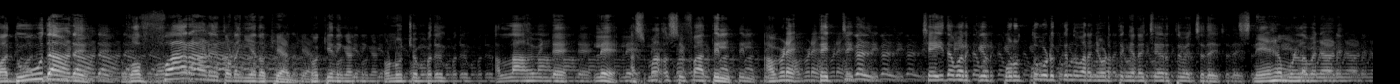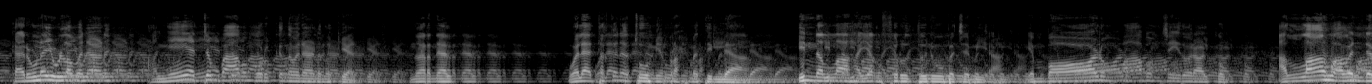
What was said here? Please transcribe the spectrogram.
വദൂദാണ് ഗഫാറാണ് തുടങ്ങിയതൊക്കെയാണ്. നോക്കിയേ നിങ്ങൾ തൊണ്ണൂറ്റൊമ്പത് അള്ളാഹുവിന്റെ അല്ലെ അസ്മാ സിഫാത്തിൽ അവിടെ തെറ്റുകൾ ചെയ്തവർക്ക് പുറത്തു കൊടുക്കുന്നു പറഞ്ഞോടത്ത് ഇങ്ങനെ ചേർത്ത് വെച്ചത് സ്നേഹമുള്ളവനാണ് കരുണയുള്ളവനാണ് അങ്ങേയറ്റം പാപം പൊറുക്കുന്നവനാണ് എന്നൊക്കെയാണ്. എന്ന് പറഞ്ഞാൽ ولا تقنطوا من رحمة الله إن الله يغفر الذنوب جميعا എമ്പാടും പാപം ചെയ്ത ഒരാൾക്കും അള്ളാഹു അവന്റെ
